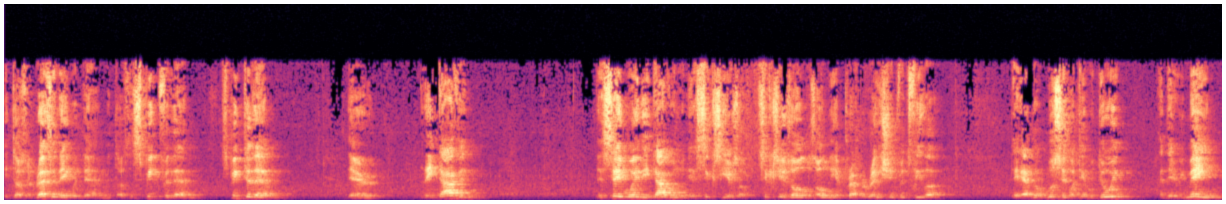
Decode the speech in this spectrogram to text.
It doesn't resonate with them. It doesn't speak for them. Speak to them. They're they daven the same way they daven when they're six years old. Six years old was only a preparation for tefillah. They had no mussar what they were doing, and they remain.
